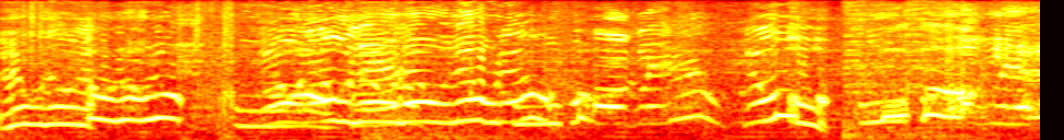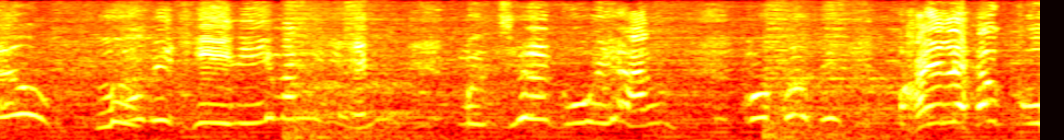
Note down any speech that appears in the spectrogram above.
เร็วเร็วเร็วเร็วเร็วเร็วเร็วเร็วเร็วเร็วบอกแล้วเร็วกูบอกแล้วว่าวิธีนี้มันเห็น มึงเชื่อกูยังไปแล้วกู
